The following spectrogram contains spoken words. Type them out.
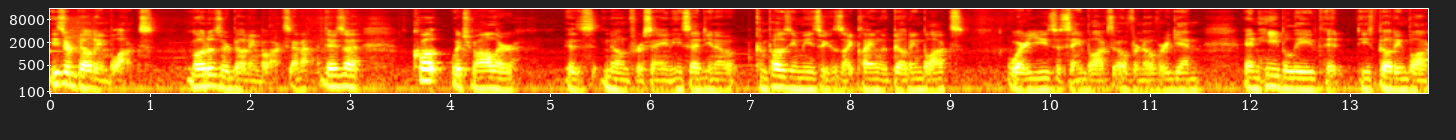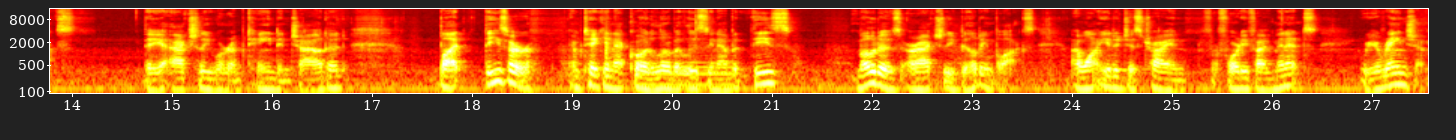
These are building blocks. Motives are building blocks. And there's a quote which Mahler is known for saying. He said, you know, composing music is like playing with building blocks, where you use the same blocks over and over again. And he believed that these building blocks, they actually were obtained in childhood. But these are, I'm taking that quote a little bit loosely now, but these motives are actually building blocks. I want you to just try and, for 45 minutes, rearrange them.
